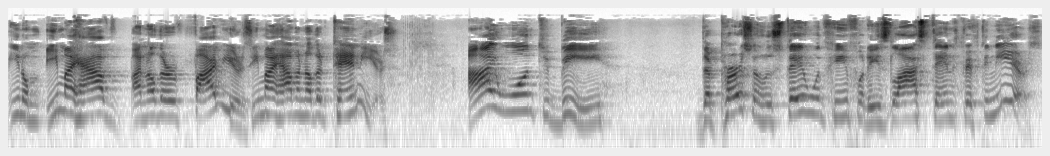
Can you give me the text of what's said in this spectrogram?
you know, he might have another five years, he might have another 10 years. I want to be the person who stayed with him for these last 10, 15 years.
